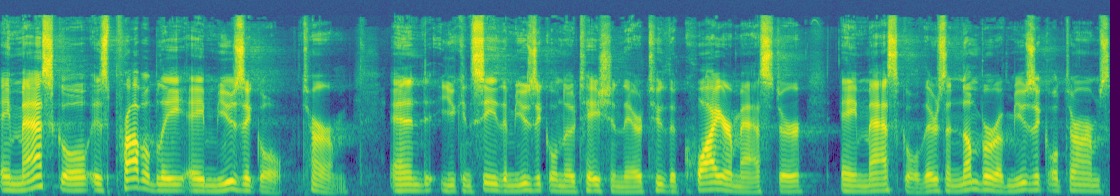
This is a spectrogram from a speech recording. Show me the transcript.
A maskil is probably a musical term. And you can see the musical notation there to the choir master, a maskil. There's a number of musical terms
